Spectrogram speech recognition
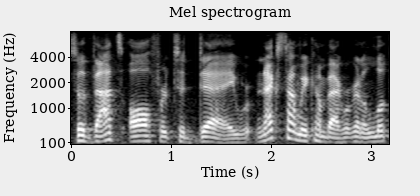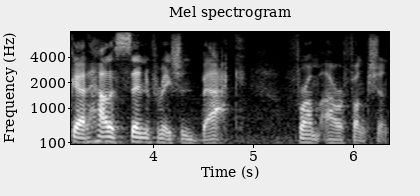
So that's all for today. Next time we come back, we're going to look at how to send information back from our function.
